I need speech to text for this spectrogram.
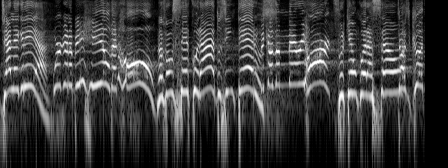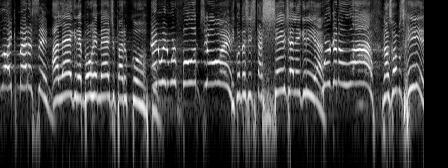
de alegria, we're going to be healed and whole nós vamos ser curados inteiros. because a merry heart Porque um coração does good like medicine. alegre é bom remédio para o corpo. And when we're full of E joy, quando a gente está cheio de alegria, we're going to laugh nós vamos rir.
